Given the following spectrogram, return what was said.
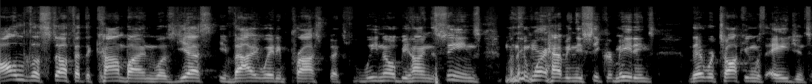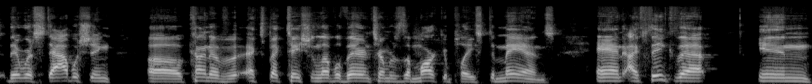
all of the stuff at the combine was yes, evaluating prospects. We know behind the scenes when they weren't having these secret meetings, they were talking with agents. They were establishing uh, kind of expectation level there in terms of the marketplace demands. And I think that in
